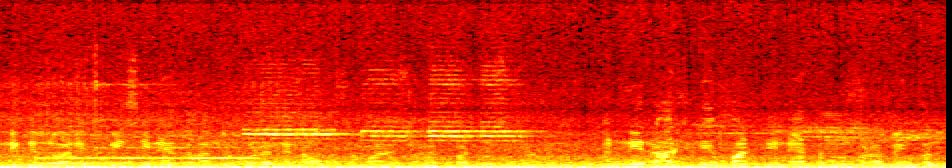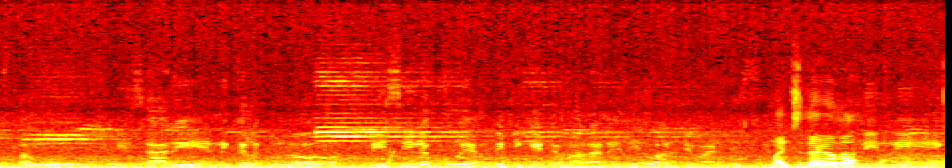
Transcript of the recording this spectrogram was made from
ఎన్నికల్లో అని బీసీ నేతలందరూ కూడా నిన్న ఒక సమావేశం ఏర్పాటు చేస్తున్నారు అన్ని రాజకీయ పార్టీ నేతలను కూడా మేము కలుస్తాము. ఈసారి ఎన్నికలలో బీసీలకు ఎంపీ టికెట్ ఇవ్వాలనేది వాళ్ళు డిమాండ్ చేస్తున్నారు. మంచిదే కదా? దీన్ని.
